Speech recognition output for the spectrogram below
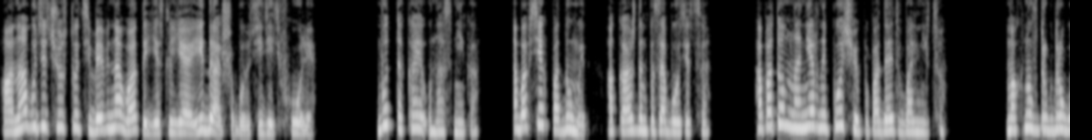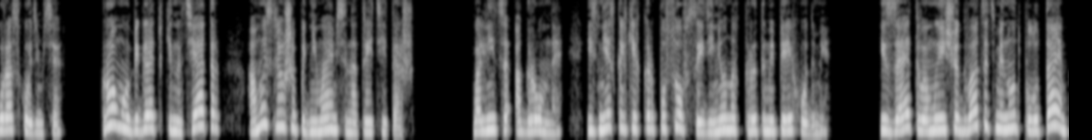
а она будет чувствовать себя виноватой, если я и дальше буду сидеть в холле. Вот такая у нас Ника. Обо всех подумает, о каждом позаботится. А потом на нервной почве попадает в больницу. Махнув друг другу, расходимся. Рома убегает в кинотеатр, а мы с Лёшей поднимаемся на третий этаж. Больница огромная, из нескольких корпусов, соединенных крытыми переходами. Из-за этого мы еще 20 минут плутаем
